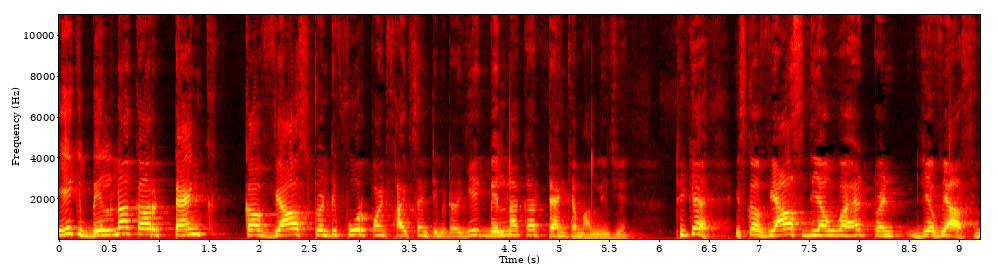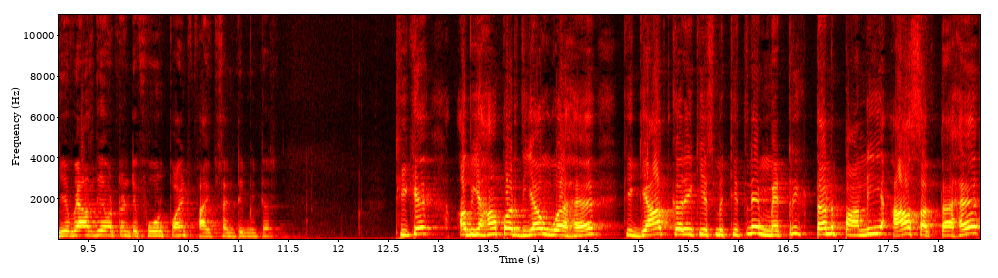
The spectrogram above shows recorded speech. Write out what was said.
एक बेलनाकार टैंक का व्यास 24.5 सेंटीमीटर ये एक बेलनाकार टैंक है मान लीजिए, ठीक है? इसका व्यास दिया हुआ है ये व्यास ये व्यास दिया हुआ 24.5 सेंटीमीटर ठीक है? अब यहाँ पर दिया हुआ है कि ज्ञात करें कि इसमें कितने मेट्रिक टन पानी आ सकता है।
